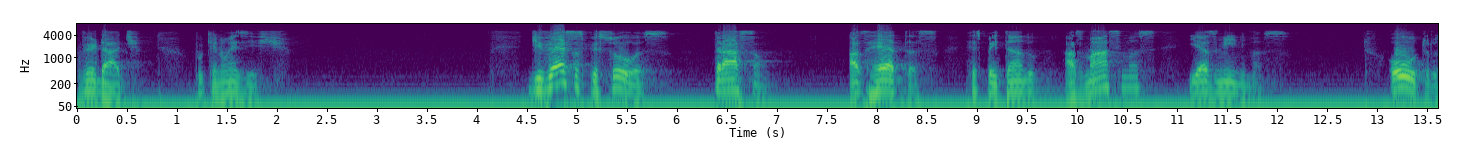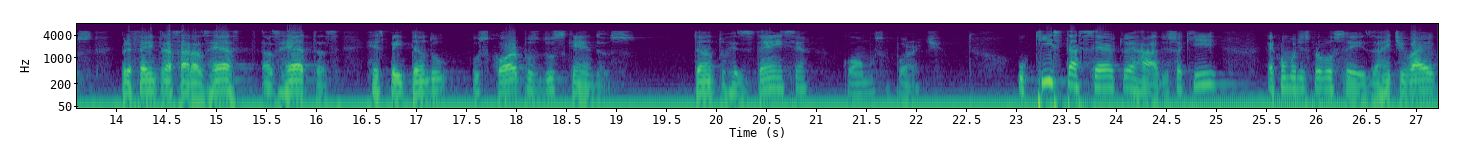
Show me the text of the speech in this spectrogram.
verdade, porque não existe. Diversas pessoas traçam as retas respeitando as máximas e as mínimas. Outros preferem traçar as retas respeitando os corpos dos candles, tanto resistência como suporte. O que está certo ou errado? Isso aqui é como eu disse para vocês, a gente vai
